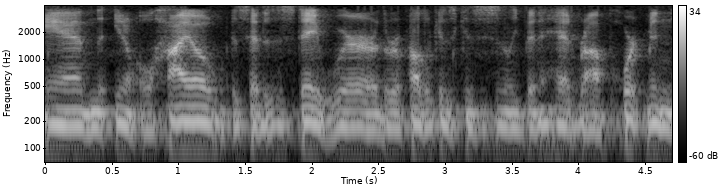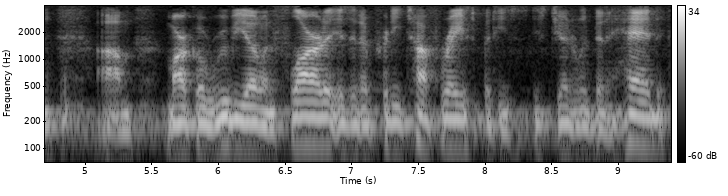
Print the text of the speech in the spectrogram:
And, you know, Ohio is said as a state where the Republicans consistently been ahead. Rob Portman, um, Marco Rubio in Florida is in a pretty tough race, but he's, he's generally been ahead.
